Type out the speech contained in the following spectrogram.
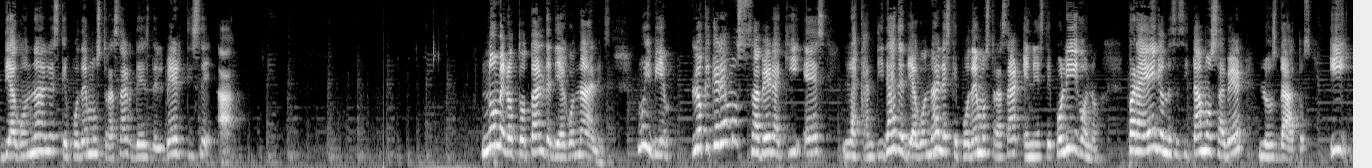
diagonales que podemos trazar desde el vértice A. Número total de diagonales. Muy bien, lo que queremos saber aquí es la cantidad de diagonales que podemos trazar en este polígono. Para ello necesitamos saber los datos y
